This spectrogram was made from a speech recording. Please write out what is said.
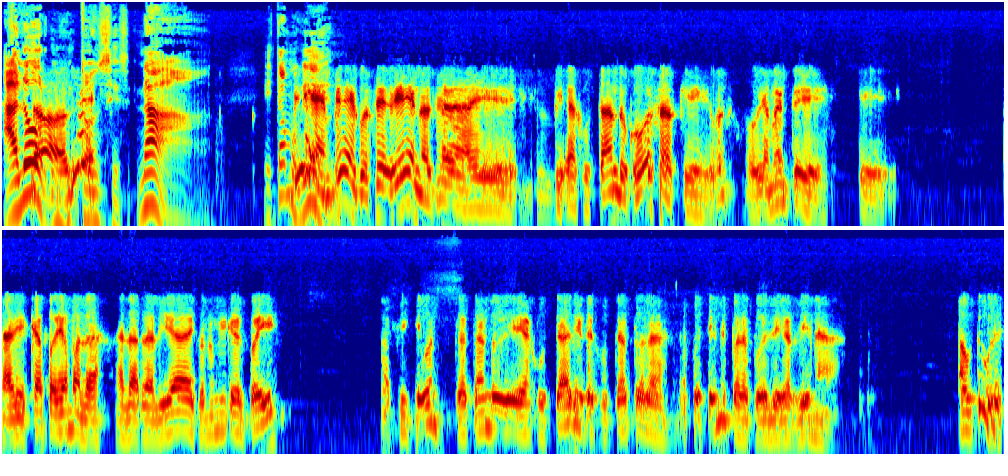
Al horno, No, entonces. Nah, estamos bien, bien. bien, José, bien, o sea, eh, ajustando cosas que, bueno, obviamente eh, nadie escapa, digamos, a la, a la realidad económica del país. Así que, bueno, tratando de ajustar y reajustar todas las, las cuestiones para poder llegar bien a, a octubre.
